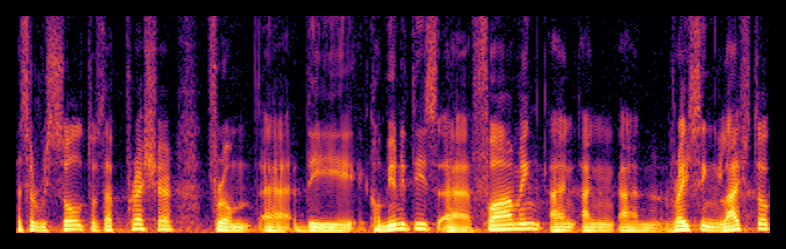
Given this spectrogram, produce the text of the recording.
as a result of that pressure from uh, the communities uh, farming and, and, and, raising livestock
